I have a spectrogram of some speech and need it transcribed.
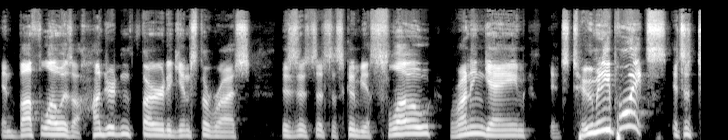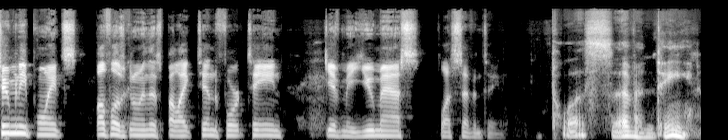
and Buffalo is 103rd against the rush. This is just it's going to be a slow running game. It's too many points. It's just too many points. Buffalo's going to win this by like 10 to 14. Give me UMass plus 17. Plus 17.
